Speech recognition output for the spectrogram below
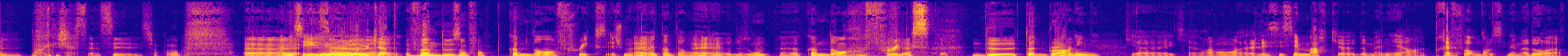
Mhm. Donc déjà, c'est assez surprenant. Euh, Ah, mais c'est, ils ont eu à eux euh, quatre 22 enfants. Comme dans Freaks, et je me Ouais. permets de t'interrompre Ouais. deux, deux secondes, euh, comme dans Freaks de Todd Browning, qui a, qui a vraiment euh, laissé ses marques euh, de manière très forte dans le cinéma d'horreur,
